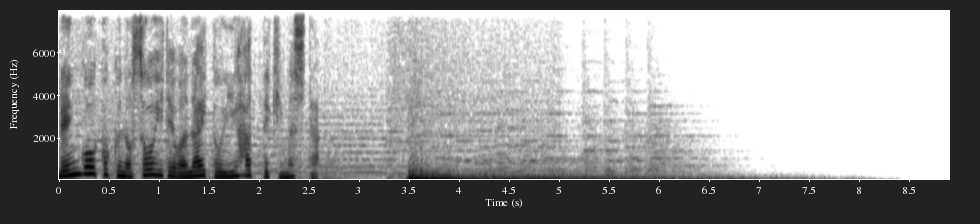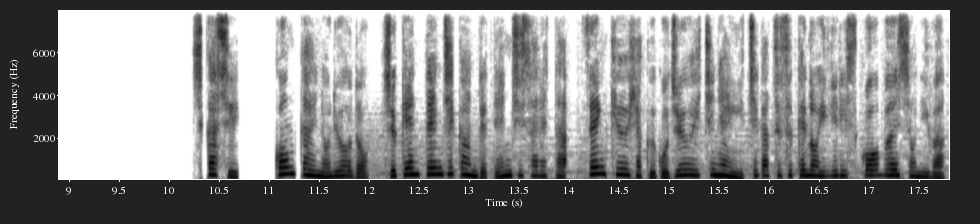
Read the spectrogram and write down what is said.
連合国の総意ではないと言い張ってきました。しかし、今回の領土主権展示館で展示された1951年1月付のイギリス公文書には、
